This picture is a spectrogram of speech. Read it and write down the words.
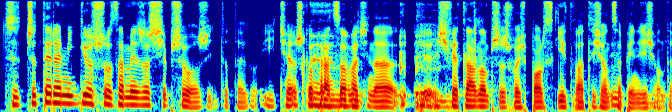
Czy, czy ty, Remigiuszu, zamierzasz się przyłożyć do tego i ciężko Em, pracować na e, świetlaną przyszłość Polski w 2050?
